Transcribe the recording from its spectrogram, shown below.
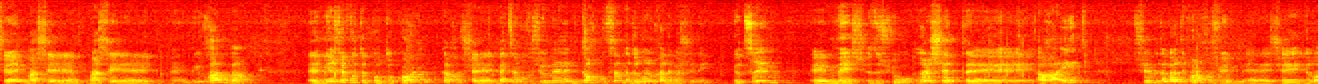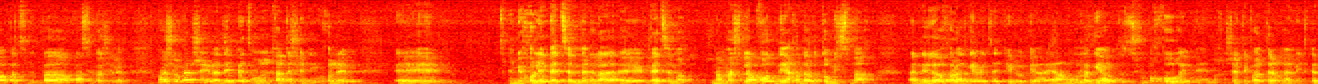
שמה ש, שמיוחד בה, הם הרחיבו את הפרוטוקול, ככה שבעצם המחשבים האלה מתוך הקופסה מדברים אחד עם השני. יוצרים מש, איזושהי רשת אה, ארעית, שמדברת עם כל המחשבים אה, שהיא רואה בסביבה שלהם. מה שאומר שילדים בעצם רואים אחד את השני, הם יכולים, אה, בעצם, אה, בעצם ממש לעבוד ביחד על אותו מסמך. אני לא יכול להדגים את זה, כאילו, כי היה אמור להגיע עוד איזשהו בחור עם מחשב טיפה יותר, מתקד...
